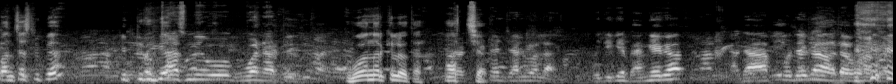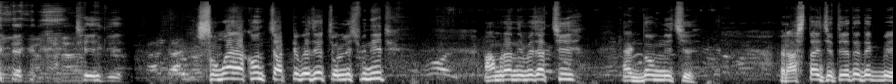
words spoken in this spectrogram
পঞ্চাশ রুপিয়া ফিফটি রুপিয়া पचास में वो भुवन आते ভুয়ানার কিলো তাই আচ্ছা जल वाला देखिए भांगेगा आधा आपको देगा आधा वहाँ का लेगा। ঠিক সময় এখন চারটে বেজে চল্লিশ মিনিট আমরা নেমে যাচ্ছি একদম নিচে রাস্তায় যেতে যেতে দেখবে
